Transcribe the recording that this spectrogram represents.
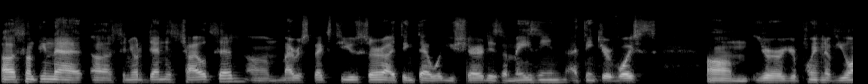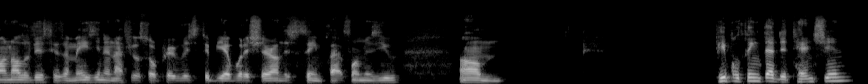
Uh, something that uh, Senor Dennis Childs said. Um, my respects to you, sir. I think that what you shared is amazing. I think your voice um, your your point of view on all of this is amazing, and I feel so privileged to be able to share on this same platform as you. Um, people think that detention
